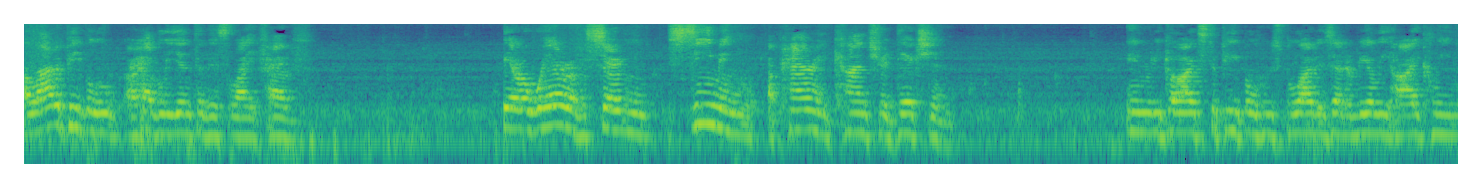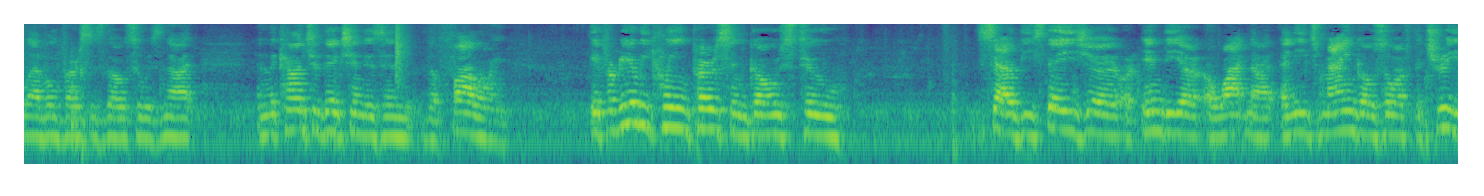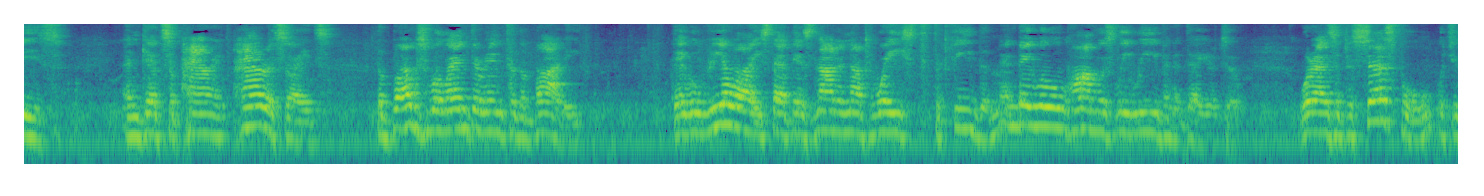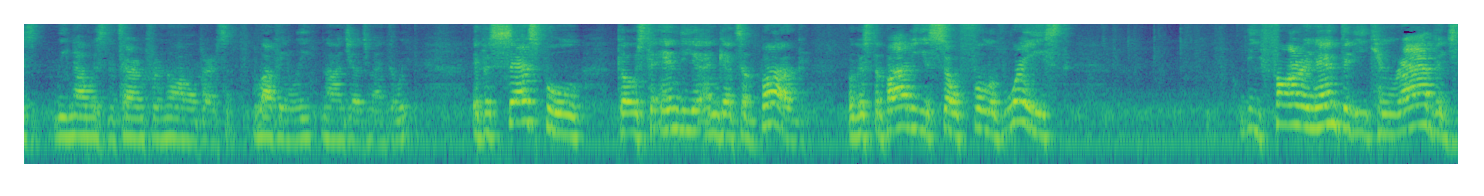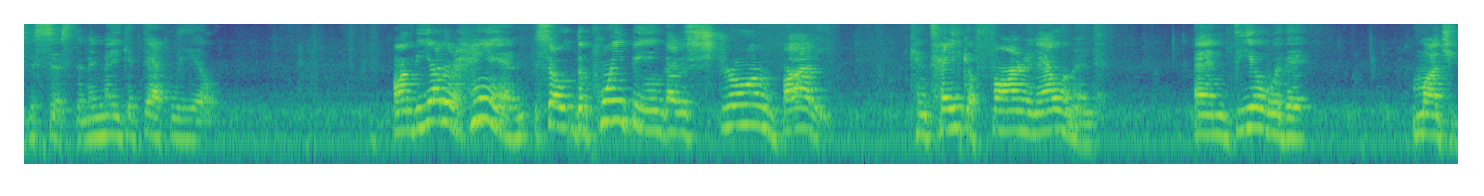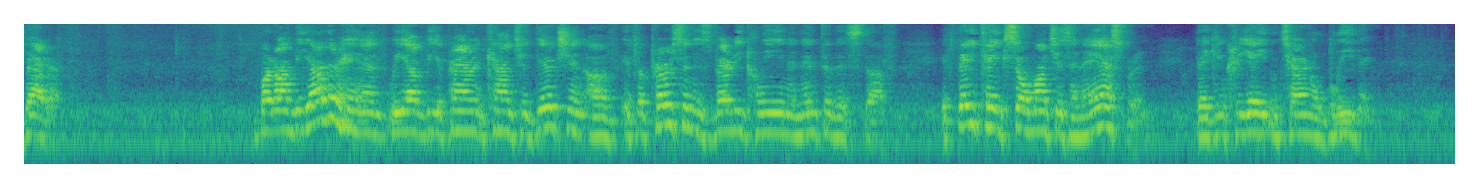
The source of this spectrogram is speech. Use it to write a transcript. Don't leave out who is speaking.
Speaker 1: a lot of people who are heavily into this life have they're aware of a certain seeming apparent contradiction in regards to people whose blood is at a really high clean level versus those who is not. And the contradiction is in the following. If a really clean person goes to Southeast Asia or India or whatnot and eats mangoes off the trees and gets apparent parasites, the bugs will enter into the body. They will realize that there's not enough waste to feed them and they will harmlessly leave in a day or two. Whereas if a cesspool, which is we know is the term for a normal person, lovingly, non-judgmentally, if a cesspool goes to India and gets a bug, because the body is so full of waste, the foreign entity can ravage the system and make it deathly ill. On the other hand, so the point being that a strong body can take a foreign element and deal with it much better. But on the other hand, we have the apparent contradiction of if a person is very clean and into this stuff, if they take so much as an aspirin, they can create internal bleeding.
